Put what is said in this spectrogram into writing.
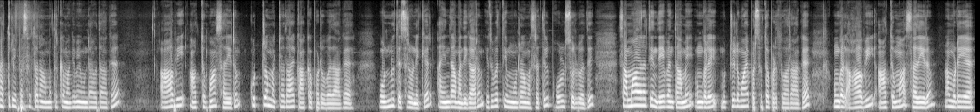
கத்துடைய பசுத்த நாமத்திற்கு மகிமை உண்டாவதாக. ஆவி ஆத்துமா சரீரம் குற்றமற்றதாய் காக்கப்படுவதாக. ஒன்று தெசரோனிக்கர் ஐந்தாம் அதிகாரம் இருபத்தி மூன்றாம் வசனத்தில் போல் சொல்வது சமாதானத்தின் தேவன் தாமே உங்களை முற்றிலுமாய் பரிசுத்தப்படுத்துவாராக. உங்கள் ஆவி ஆத்துமா சரீரம் நம்முடைய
